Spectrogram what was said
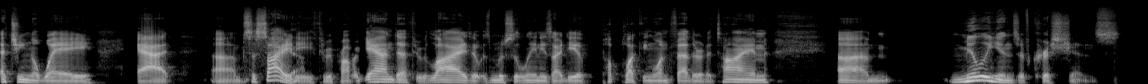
etching away at um, society yeah. through propaganda, through lies. It was Mussolini's idea of p- plucking one feather at a time. Um, millions of Christians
